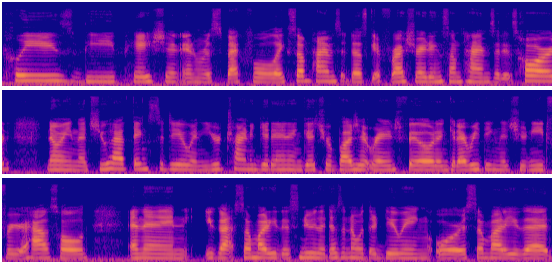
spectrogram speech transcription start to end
please be patient and respectful. Like sometimes it does get frustrating, sometimes it is hard knowing that you have things to do and you're trying to get in and get your budget range filled and get everything that you need for your household and then you got somebody that's new that doesn't know what they're doing or somebody that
